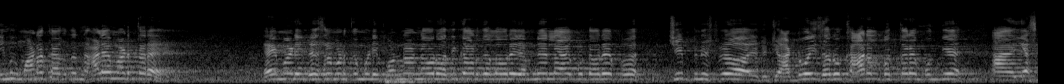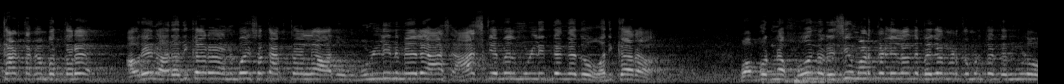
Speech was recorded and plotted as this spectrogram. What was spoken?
ನಿಮಗೆ ಮಾಡೋಕ್ಕಾಗದ್ರೆ ನಾಳೆ ಮಾಡ್ತಾರೆ. ದಯಮಾಡಿ ಬೇಸರ ಮಾಡ್ಕೊಂಬಿಡಿ. ಪೊಣ್ಣಣ್ಣವರು ಅಧಿಕಾರದಲ್ಲವರೇ ಎಂ ಎಲ್ ಎ ಆಗ್ಬಿಟ್ಟವ್ರೆ ಚೀಫ್ ಮಿನಿಸ್ಟರ್ ಅಡ್ವೈಸರು ಕಾರಲ್ಲಿ ಬರ್ತಾರೆ, ಮುಂದೆ ಎಸ್ ಕಾರ್ಡ್ ತಗೊಂಬರ್ತಾರೆ ಅವರೇನು ಅದು ಅಧಿಕಾರ ಅನುಭವಿಸೋಕ್ಕಾಗ್ತಾ ಇಲ್ಲ. ಅದು ಮುಳ್ಳಿನ ಮೇಲೆ ಹಾಸ್ ಹಾಸಿಗೆ ಮೇಲೆ ಮುಳ್ಳಿದ್ದಂಗೆ ಅದು ಅಧಿಕಾರ. ಒಬ್ಬರನ್ನ ಫೋನ್ ರಿಸೀವ್ ಮಾಡ್ಕೊಳ್ಳಿಲ್ಲ ಅಂದರೆ ಬೇಜಾರು ಮಾಡ್ಕೊಂಬಿಡ್ತಾರೆ ಜನಗಳು.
